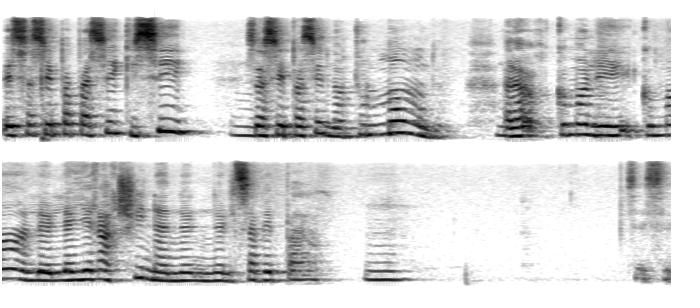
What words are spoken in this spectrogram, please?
et ça s'est pas passé qu'ici, ça s'est passé dans tout le monde. Alors, comment, les, comment le- la hiérarchie ne, ne, le savait pas? C'est, c'est-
